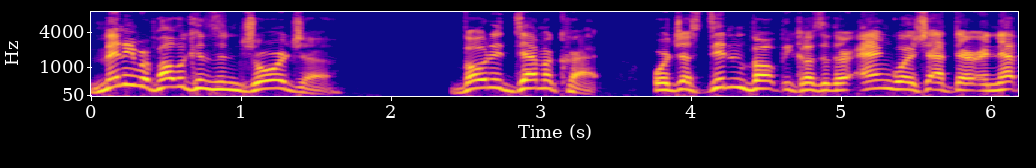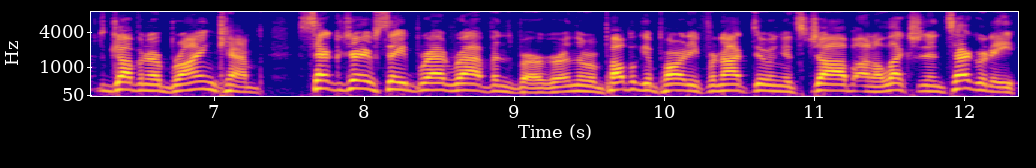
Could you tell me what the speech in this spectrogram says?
Many Republicans in Georgia voted Democrat or just didn't vote because of their anguish at their inept governor, Brian Kemp, Secretary of State Brad Raffensperger, and the Republican Party for not doing its job on election integrity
